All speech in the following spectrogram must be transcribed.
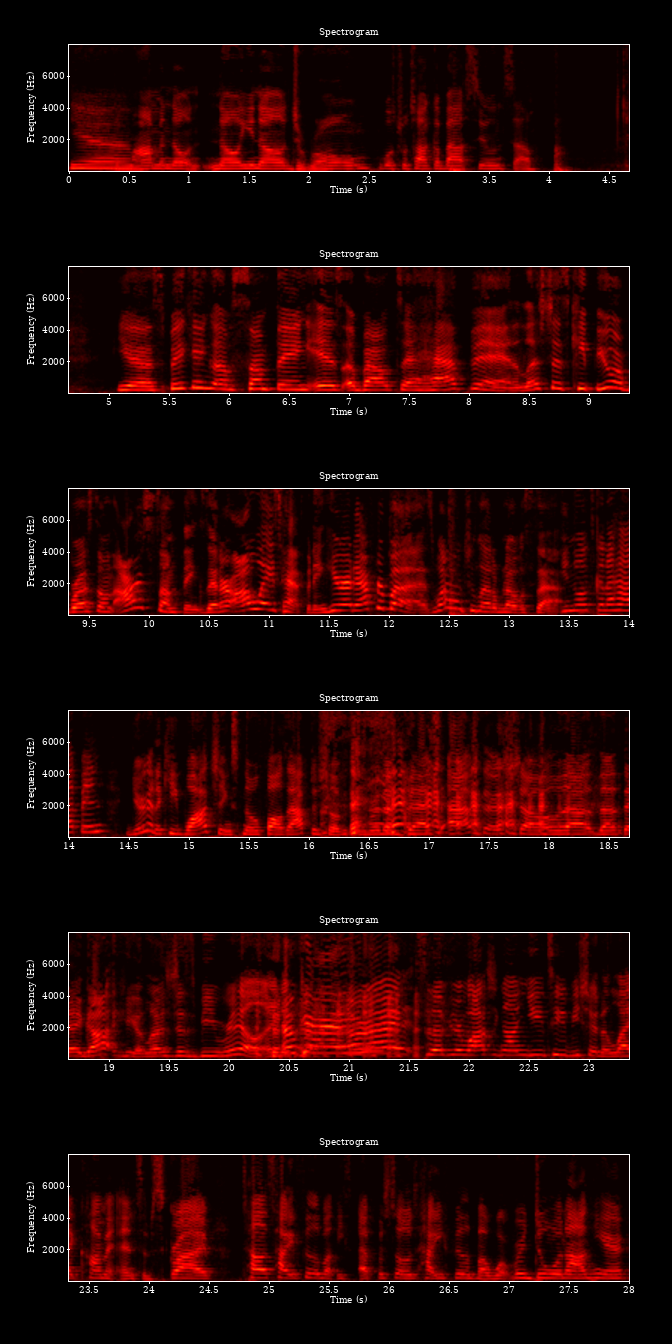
Yeah. The mama, no, no, you know, Jerome, which we'll talk about soon. So Yeah, speaking of something is about to happen. Let's just keep you abreast on our somethings that are always happening here at AfterBuzz. Why don't you let them know what's up? You know what's gonna happen? You're gonna keep watching Snowfall's after show because we're the best after show that, that they got here. Let's just be real. And Okay. all right. So if you're watching on YouTube, be sure to like, comment, and subscribe. Tell us how you feel about these episodes, how you feel about what we're doing on here.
